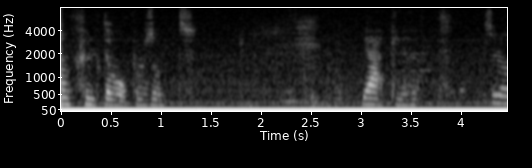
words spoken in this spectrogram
sånn fullt av våpen og sånt. Jæklig fett. Så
